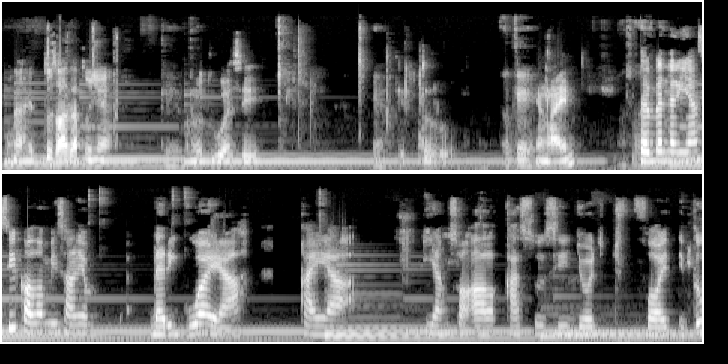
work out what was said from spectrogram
nah itu salah satunya. Oke menurut gua sih. Ya. gitu. Oke. Yang lain? Sebenarnya sih kalau misalnya dari gua ya kayak yang soal kasus si George Floyd itu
